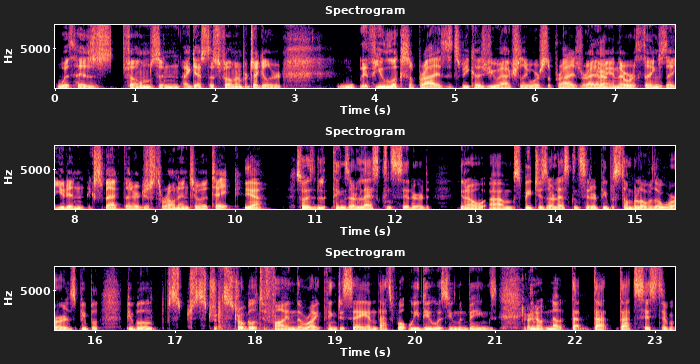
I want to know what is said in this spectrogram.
with his films, and I guess this film in particular, if you look surprised, it's because you actually were surprised, right? Yeah. I mean, there were things that you didn't expect that are just thrown into a take. Yeah. So things are less considered. You know, um, speeches are less considered. People stumble over their words. People people st- struggle to find the right thing to say, and that's what we do as human beings. Right. You know, no, that that that system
